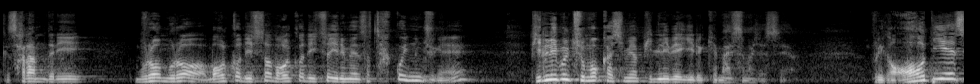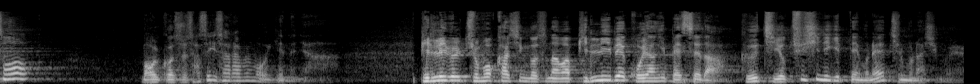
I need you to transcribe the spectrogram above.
그 사람들이 물어 물어 먹을 것 있어 먹을 것 있어 이러면서 찾고 있는 중에 빌립을 주목하시며 빌립에게 이렇게 말씀하셨어요. 우리가 어디에서 먹을 것을 사서 이 사람을 먹이겠느냐. 빌립을 주목하신 것은 아마 빌립의 고향이 베세다 그 지역 출신이기 때문에 질문하신 거예요.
